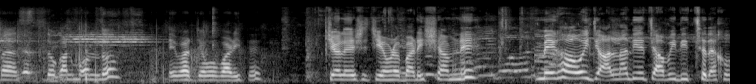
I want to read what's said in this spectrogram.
ব্যাস দোকান বন্ধ। এবার যাব বাড়িতে। চলে এসেছি আমরা বাড়ির সামনে। মেঘা ওই জালনা দিয়ে চাবি দিচ্ছে দেখো।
